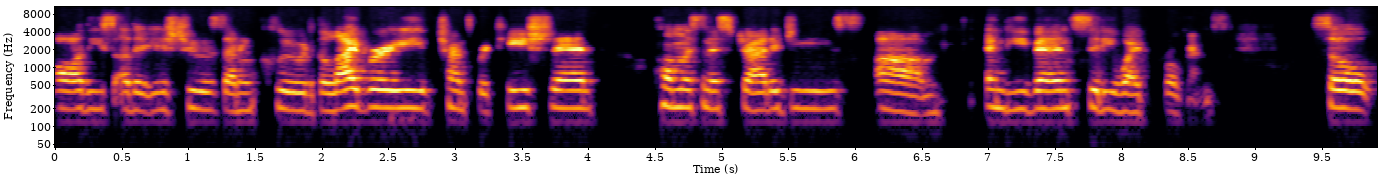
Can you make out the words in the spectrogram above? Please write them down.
all these other issues that include the library, transportation, homelessness strategies, um, and even citywide programs. So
